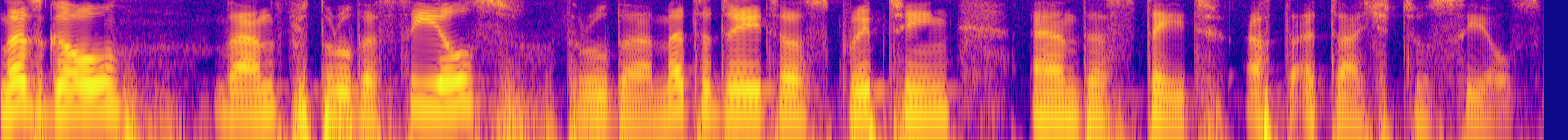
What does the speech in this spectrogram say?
let's go then through the seals, through the metadata, scripting, and the state at- attached to seals.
